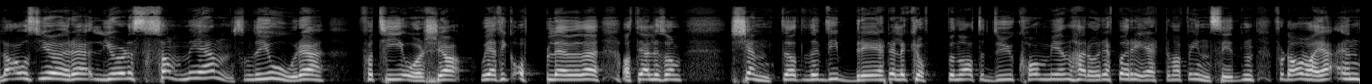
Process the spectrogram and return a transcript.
La oss gjøre, gjør det samme igjen som du gjorde for ti år siden. Hvor jeg fikk oppleve det. At jeg liksom kjente at det vibrerte eller kroppen, og at du kom inn her og reparerte meg på innsiden. For da var jeg en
